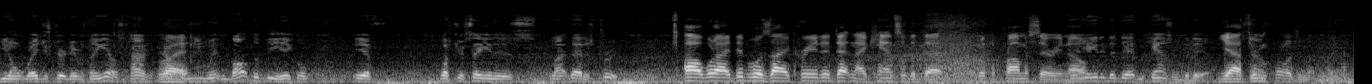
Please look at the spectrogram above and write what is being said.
you don't register it and everything else. How, how Right. come you went and bought the vehicle if what you're saying is like that is true? Uh, what I did was I created a debt and I canceled the debt with a promissory note Created the debt and canceled the debt. Yeah, that through- fraudulent to me.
